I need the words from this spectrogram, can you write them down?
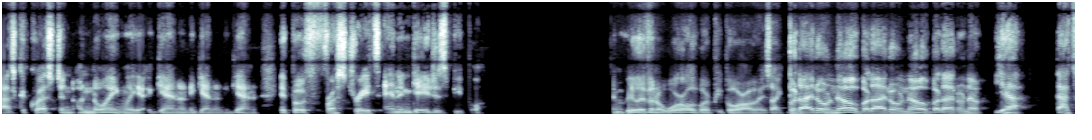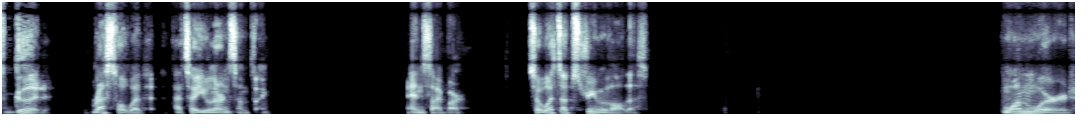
ask a question annoyingly again and again and again. It both frustrates and engages people. And we live in a world where people are always like, but I don't know, but I don't know, but I don't know. Yeah, that's good. Wrestle with it. That's how you learn something. End sidebar. So, what's upstream of all this? One word.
